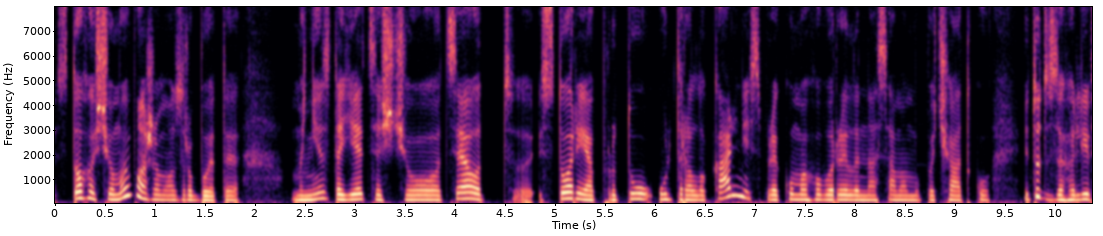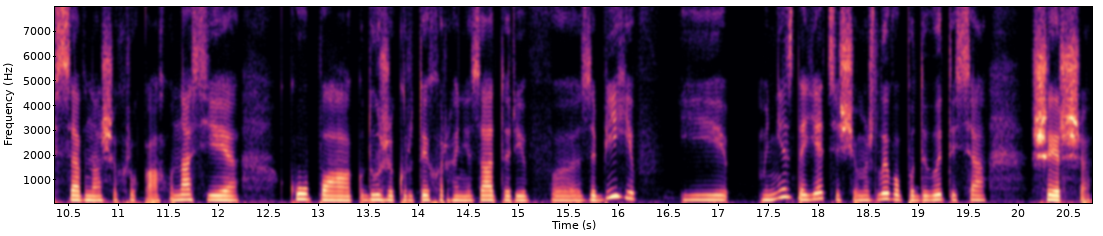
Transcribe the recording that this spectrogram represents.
з того, що ми можемо зробити, мені здається, що це от е, історія про ту ультралокальність, про яку ми говорили на самому початку, і тут взагалі все в наших руках. У нас є купа дуже крутих організаторів е, забігів, і мені здається, що можливо подивитися ширше е,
